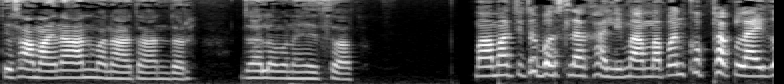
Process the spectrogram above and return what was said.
ते सामान आण म्हणा आता अंदर. झालं म्हणा हे साफ. मामा तिथे बसला खाली. मामा पण खूप थकलाय ग.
